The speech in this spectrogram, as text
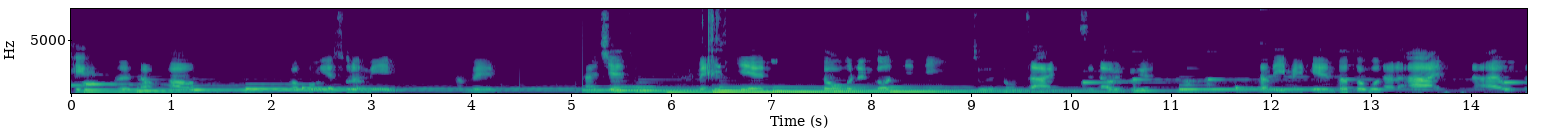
听我们的祷告，我奉耶稣的名，阿门。感谢主，每一天都能够经历主的同在，直到永远。上帝每天都透过他的爱来爱我们，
